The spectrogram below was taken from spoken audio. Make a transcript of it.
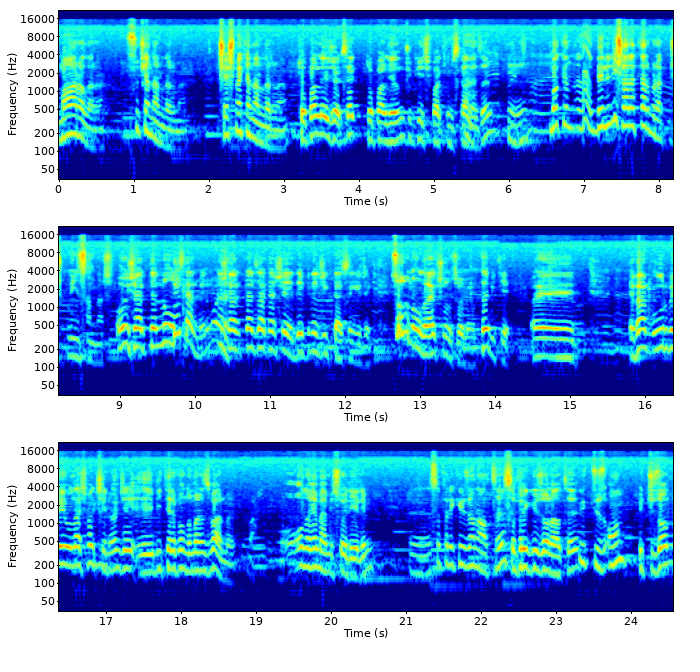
mağaralara, su kenarlarına, çeşme kenarlarına. Toparlayacaksak toparlayalım çünkü hiç vaktimiz kalmadı. Hı hı. Bakın e, belirli işaretler bırakmış bu insanlar. O işaretler ne oldu benim? O işaretler zaten şey definecilik dersine girecek. Son olarak şunu söylüyorum. Tabii ki eee efendim Uğur Bey'e ulaşmak için önce eee, bir telefon numaranız var mı? Var. Onu hemen bir söyleyelim. E, 0216 0216 310 310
